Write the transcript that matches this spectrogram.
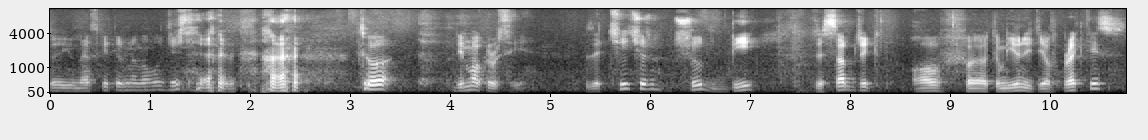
uh, UNESCO terminology, to democracy. The teacher should be the subject of uh, community of practice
